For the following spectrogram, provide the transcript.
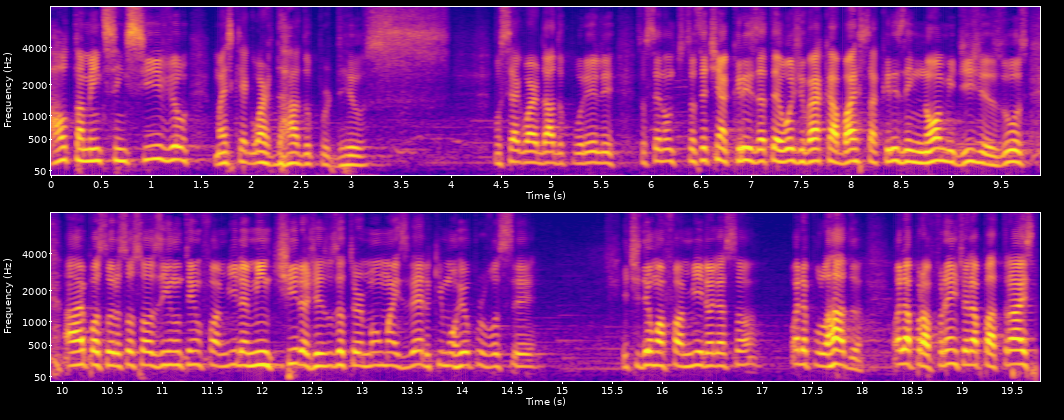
altamente sensível, mas que é guardado por Deus. Você é guardado por Ele. Se você, não, se você tinha crise até hoje, vai acabar essa crise em nome de Jesus. Ah, pastor, eu sou sozinho, não tenho família. Mentira, Jesus é teu irmão mais velho que morreu por você. E te deu uma família, olha só. Olha para o lado, olha para frente, olha para trás.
